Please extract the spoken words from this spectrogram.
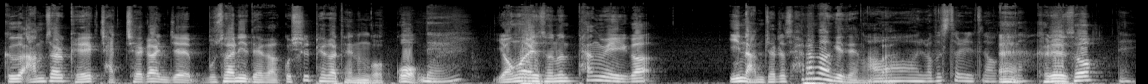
그 암살 계획 자체가 이제 무산이 돼 갖고 실패가 되는 거고 네. 영화에서는 탕웨이가 이 남자를 사랑하게 되는 거야. 아, 러브 스토리도 예, 나왔구나. 그래서 네.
